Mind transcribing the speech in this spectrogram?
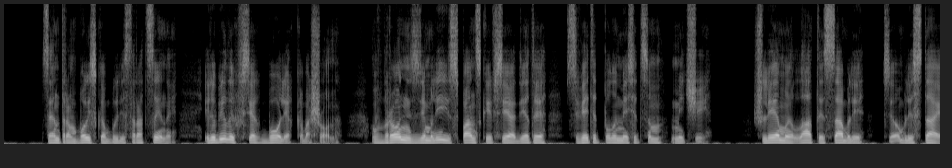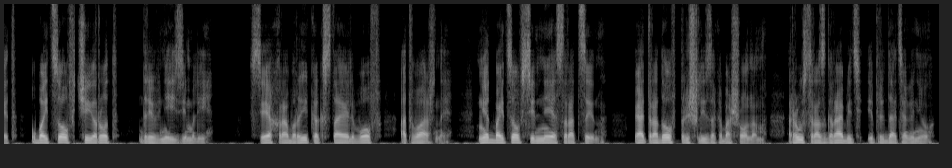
Центром войска были сарацины, и любил их всех более Кабашон. В бронь земли испанской все одеты, светят полумесяцем мечи. Шлемы, латы, сабли — все блистает у бойцов, чей род древней земли. Все храбры, как стая львов, отважны. Нет бойцов сильнее сарацин. Пять родов пришли за Кабашоном. Русь разграбить и предать огню.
